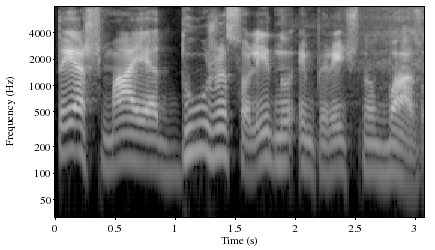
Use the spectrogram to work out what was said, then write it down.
теж має дуже солідну емпіричну базу.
